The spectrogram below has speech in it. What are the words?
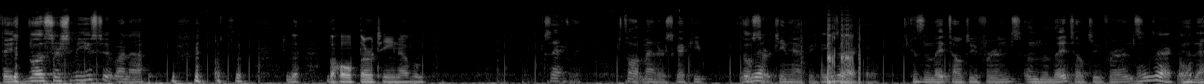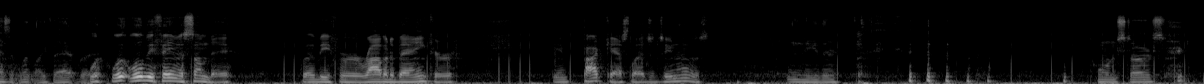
they, the listeners should be used to it by now. the, the whole 13 of them. Exactly. That's all that matters. Got to keep those Exactly. 13 happy. Exactly. Because then they tell two friends, and then they tell two friends. Exactly. It hasn't went like that, but We'll, we'll, we'll be famous someday. Whether it be for robbing a bank or being podcast legends, who knows? neither. Porn stars.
